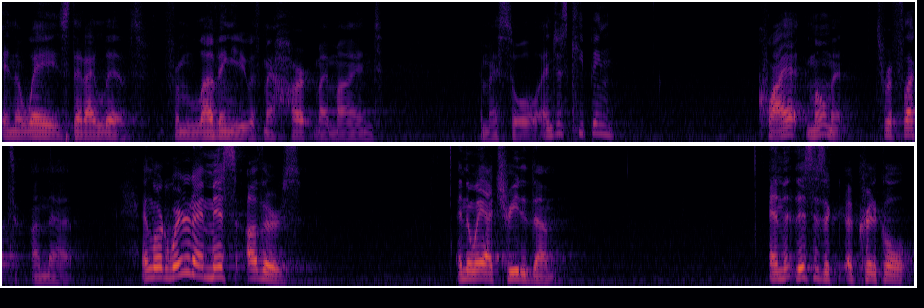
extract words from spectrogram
in the ways that I lived from loving you with my heart, my mind, and my soul? And just keeping quiet moment to reflect on that. And Lord, where did I miss others in the way I treated them? And this is a, a critical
